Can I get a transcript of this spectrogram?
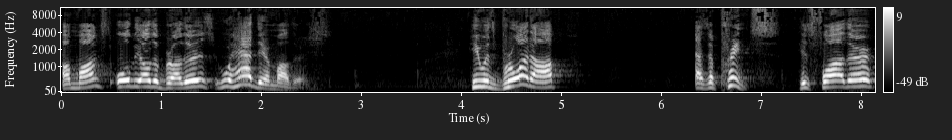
amongst all the other brothers who had their mothers. He was brought up as a prince. His father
